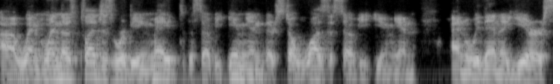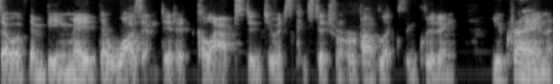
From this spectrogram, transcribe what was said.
Uh, when, when those pledges were being made to the Soviet Union, there still was a Soviet Union. And within a year or so of them being made, there wasn't. It had collapsed into its constituent republics, including Ukraine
